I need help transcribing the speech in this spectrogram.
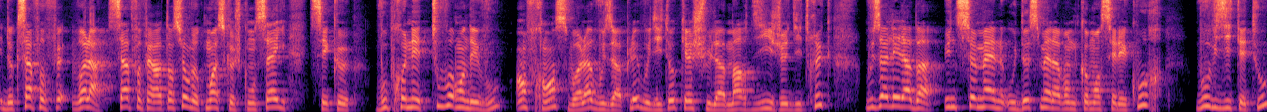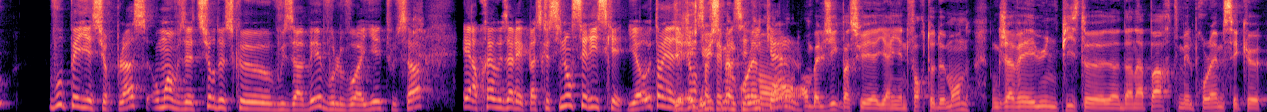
et donc ça faut faire, voilà, ça faut faire attention. Donc moi ce que je conseille, c'est que vous prenez tous vos rendez-vous en France, voilà, vous appelez, vous dites OK, je suis là mardi, jeudi truc, vous allez là-bas une semaine ou deux semaines avant de commencer les cours, vous visitez tout, vous payez sur place, au moins vous êtes sûr de ce que vous avez, vous le voyez tout ça et après vous allez parce que sinon c'est risqué. Il y a autant il y a des gens ça fait passer nickel. En, en, Belgique parce qu'il y, y, a une forte demande. Donc j'avais eu une piste d'un appart mais le problème c'est que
